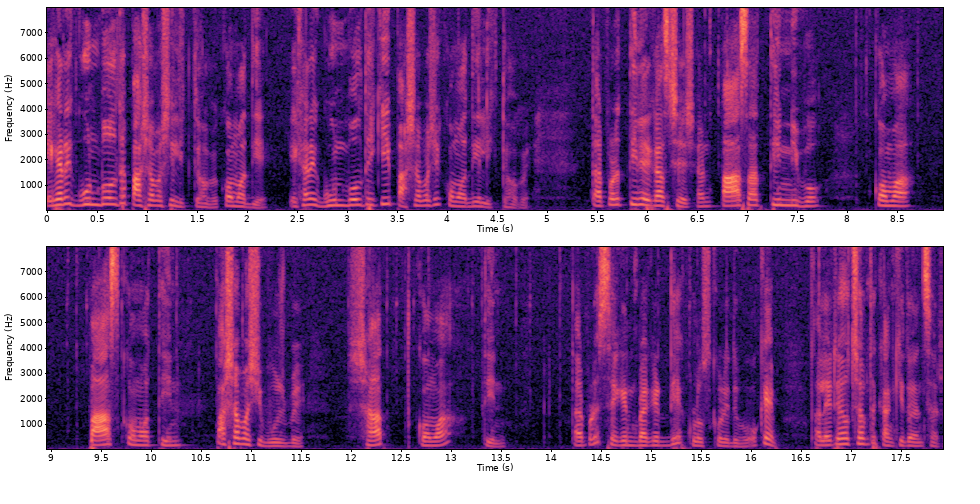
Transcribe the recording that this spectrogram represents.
এখানে গুণ বলতে পাশাপাশি লিখতে হবে, কমা দিয়ে। এখানে গুণ বলতে কি? পাশাপাশি কমা দিয়ে লিখতে হবে। তারপরে তিনের কাজ শেষ। কারণ পাঁচ আর তিন নিব, কমা পাঁচ কমা তিন, পাশাপাশি বসবে সাত কমা তিন। তারপরে সেকেন্ড ব্র্যাকেট দিয়ে ক্লোজ করে দেবো ওকে তাহলে এটা হচ্ছে আমাদের কাঙ্ক্ষিত অ্যান্সার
